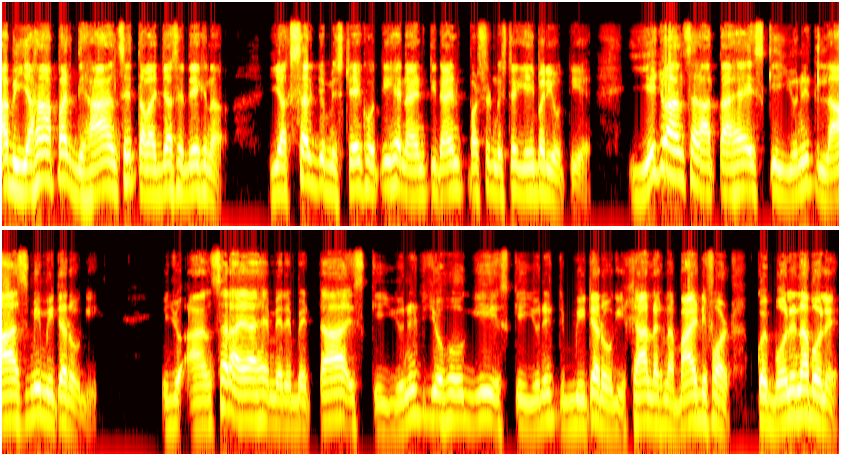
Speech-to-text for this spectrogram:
अब यहाँ पर ध्यान से, तवज्जा से देखना। ये अक्सर जो मिस्टेक होती है 99 परसेंट मिस्टेक यही पर ही होती है। ये जो आंसर आता है, इसकी यूनिट लाजमी मीटर होगी। ये जो आंसर आया है मेरे बेटा, इसकी यूनिट जो होगी, इसकी यूनिट मीटर होगी। ख्याल रखना बाय डिफ़ॉल्ट कोई बोले ना बोले।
